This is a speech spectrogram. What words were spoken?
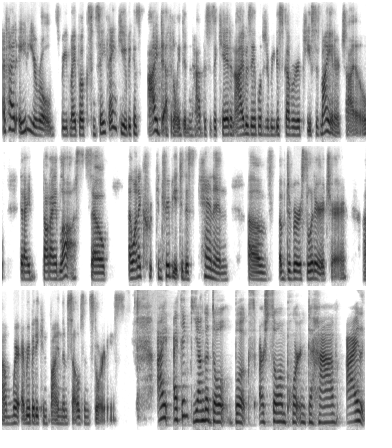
I've had 80 year olds read my books and say thank you because I definitely didn't have this as a kid. And I was able to rediscover a piece of my inner child that I thought I had lost. So I want to cr- contribute to this canon of, of diverse literature um, where everybody can find themselves in stories. I, I think young adult books are so important to have. I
